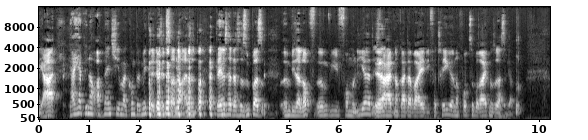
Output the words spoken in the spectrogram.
ja, ja, ich habe hier noch, ach Mensch, hier mein Kumpel Mickel, der sitzt da noch. Also Dennis hat das so super irgendwie salopp irgendwie formuliert. Ich Ja. war halt noch gerade dabei, die Verträge noch vorzubereiten und so. Dachte, ja, pff,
